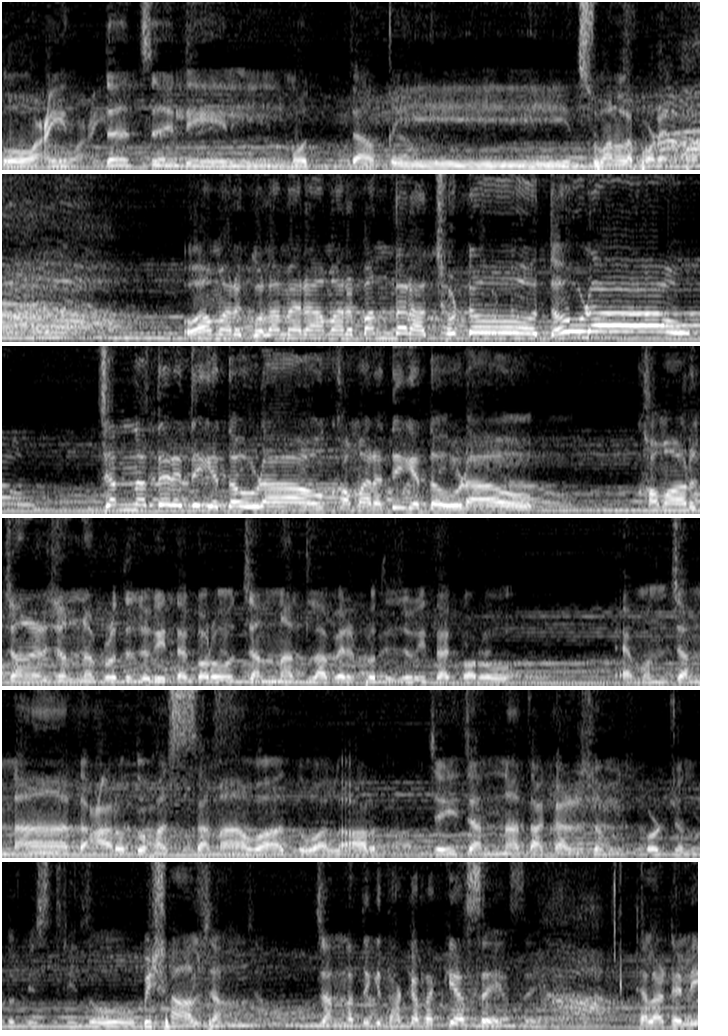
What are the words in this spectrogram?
أعدت للمتقين سبحان الله পড়েন ও আমার গোলামেরা আমার বান্দারা ছোট দৌড়াও জান্নাতের দিকে দৌড়াও ক্ষমার দিকে দৌড়াও ক্ষমা অর্জনের জন্য প্রতিযোগিতা করো জান্নাত লাভের প্রতিযোগিতা করো এমন জান্নাত আর সামাওয়াত ওয়াল আরদ, যেই জান্নাত আকার জমিন পর্যন্ত বিস্তৃত। বিশাল জান্নাত। জান্নাতে কি ধাক্কা ধাক্কি আছে? ঠেলা ঠেলি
